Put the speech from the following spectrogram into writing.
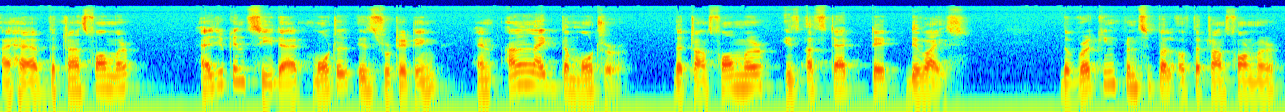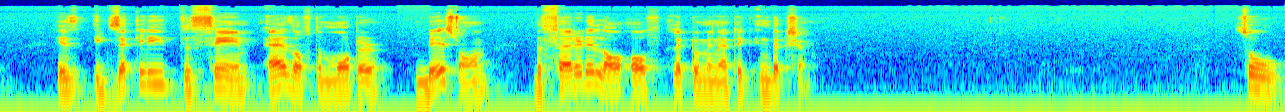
I have the transformer. As you can see that motor is rotating and unlike the motor the transformer is a static device. The working principle of the transformer is exactly the same as of the motor based on the Faraday law of electromagnetic induction. So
